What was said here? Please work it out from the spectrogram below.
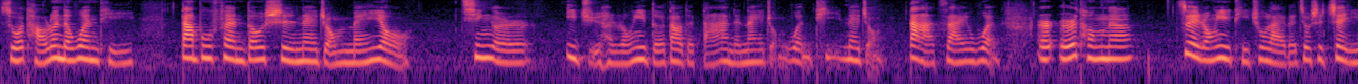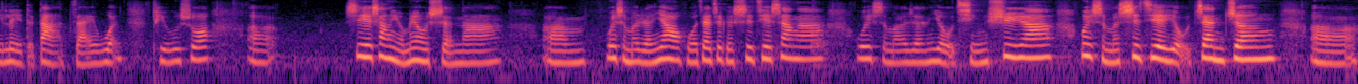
所讨论的问题。大部分都是那种没有轻而易举、很容易得到的答案的那一种问题，那种大灾问。而儿童呢，最容易提出来的就是这一类的大灾问，比如说，呃，世界上有没有神啊？嗯，为什么人要活在这个世界上啊？为什么人有情绪啊？为什么世界有战争？呃，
